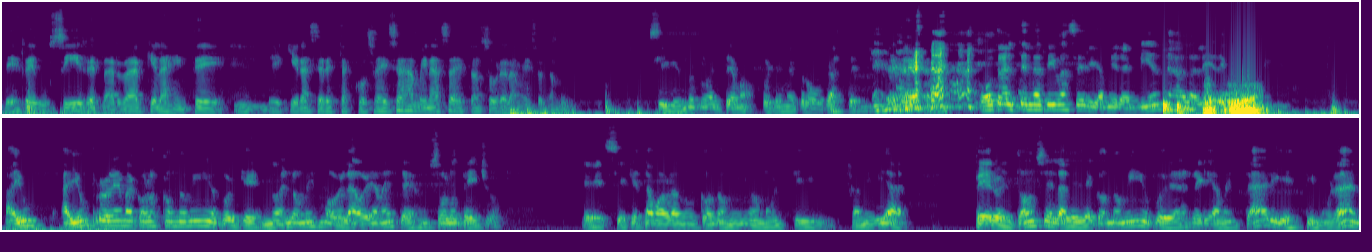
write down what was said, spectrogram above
de, reducir, retardar que la gente mm. eh, quiera hacer estas cosas. Esas amenazas están sobre la mesa también. Siguiendo con el tema, porque me provocaste. Otra alternativa sería, mira, enmiendas a la ley de condominio. Hay un, hay un problema con los condominios porque no es lo mismo, ¿verdad? Obviamente es un solo techo, eh, si es que estamos hablando de un condominio multifamiliar. Pero entonces la ley de condominio pudiera reglamentar y estimular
